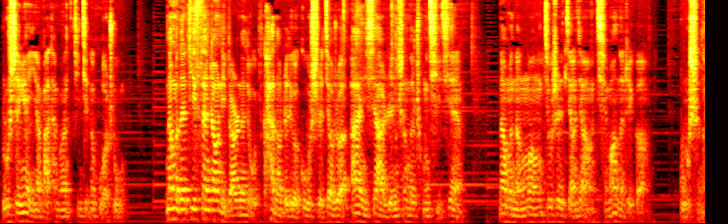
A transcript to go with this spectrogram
如深渊一样把他们紧紧的裹住。那么在第三章里边呢，就看到这个故事，叫做“按下人生的重启键”。那么能不能就是讲讲秦望的这个故事呢？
